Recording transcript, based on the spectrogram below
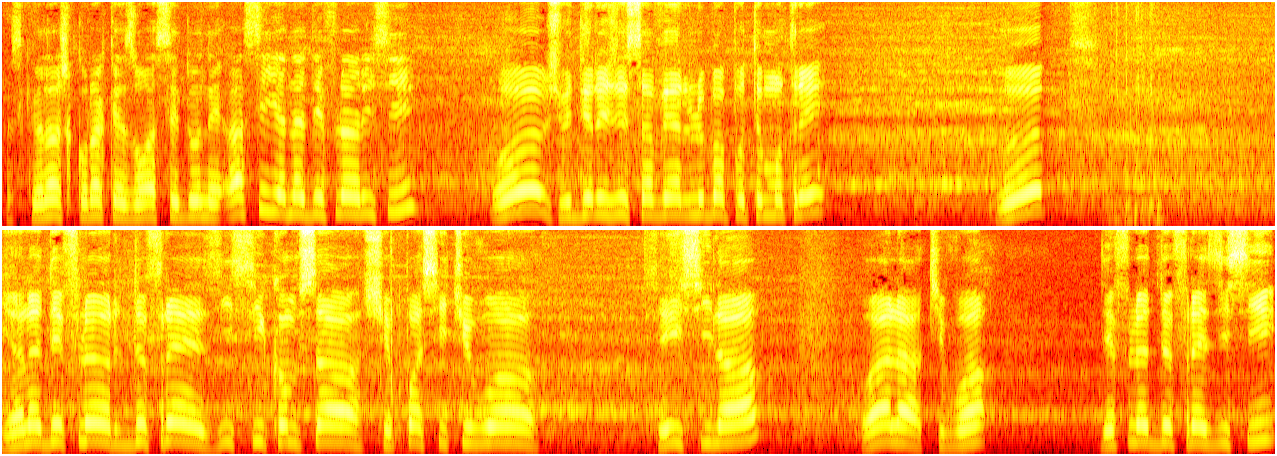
Parce que là, je crois qu'elles ont assez donné. Ah si, il y en a des fleurs ici. Oh, je vais diriger ça vers le bas pour te montrer. Hop. Il y en a des fleurs de fraises ici comme ça. Je sais pas si tu vois. C'est ici là. Voilà, tu vois. Des fleurs de fraises ici.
